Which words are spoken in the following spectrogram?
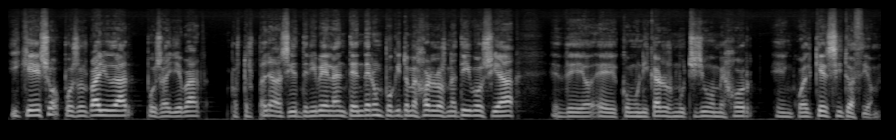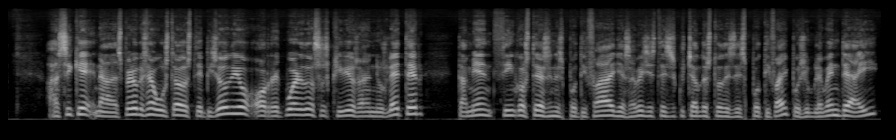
y que eso pues os va a ayudar pues a llevar vuestro español al siguiente nivel, a entender un poquito mejor a los nativos y a de, eh, comunicaros muchísimo mejor en cualquier situación. Así que nada, espero que os haya gustado este episodio. Os recuerdo suscribiros a la newsletter. También 5 estrellas en Spotify. Ya sabéis, si estáis escuchando esto desde Spotify, pues simplemente ahí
